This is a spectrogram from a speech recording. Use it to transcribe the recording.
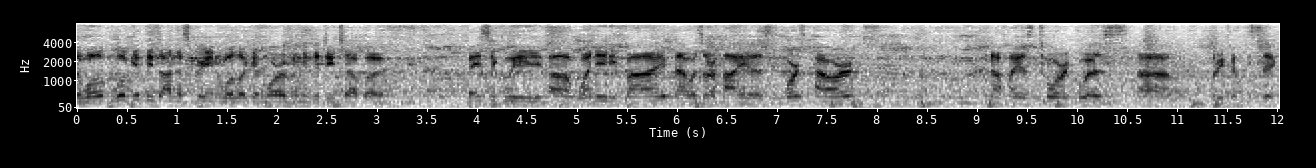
So we'll we'll get these on the screen. We'll look at more of them into detail, but basically uh, 185. That was our highest horsepower, and our highest torque was um, 356.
